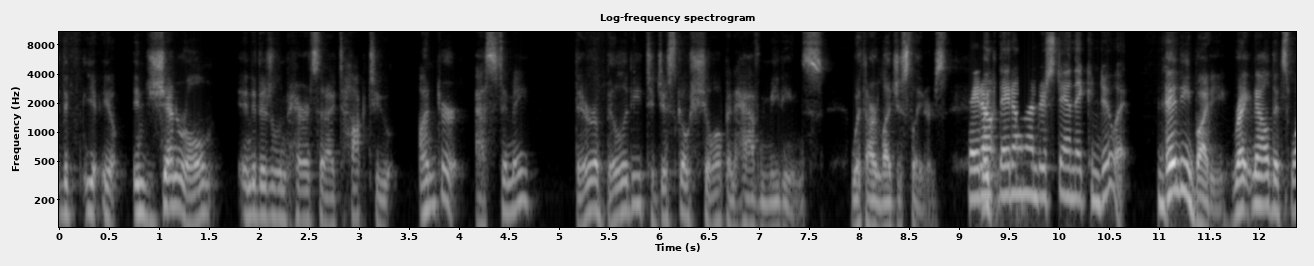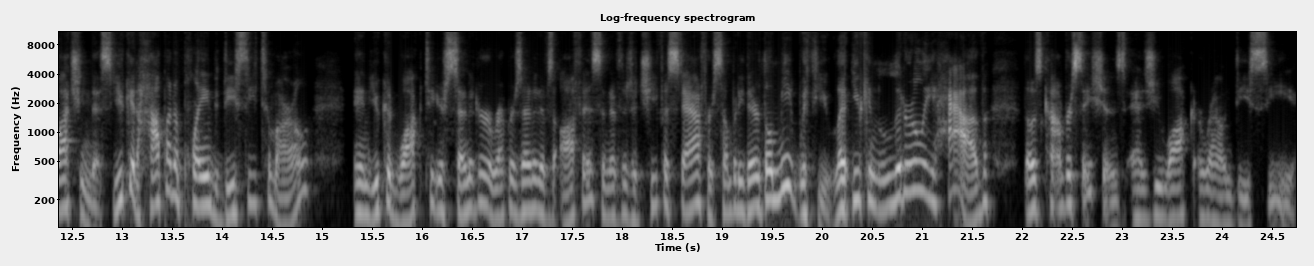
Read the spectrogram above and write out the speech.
the, you know, in general, individuals and parents that I talk to underestimate their ability to just go show up and have meetings with our legislators. They don't like, they don't understand they can do it. anybody right now that's watching this, you could hop on a plane to DC tomorrow and you could walk to your senator or representative's office and if there's a chief of staff or somebody there they'll meet with you like you can literally have those conversations as you walk around dc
